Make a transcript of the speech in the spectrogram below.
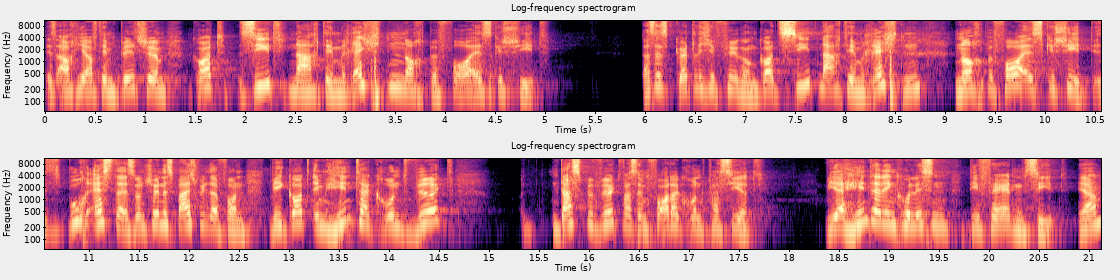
ist auch hier auf dem Bildschirm. Gott sieht nach dem Rechten noch bevor es geschieht. Das ist göttliche Fügung. Gott sieht nach dem Rechten noch bevor es geschieht. Das Buch Esther ist so ein schönes Beispiel davon, wie Gott im Hintergrund wirkt und das bewirkt, was im Vordergrund passiert. Wie er hinter den Kulissen die Fäden zieht. Ja?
